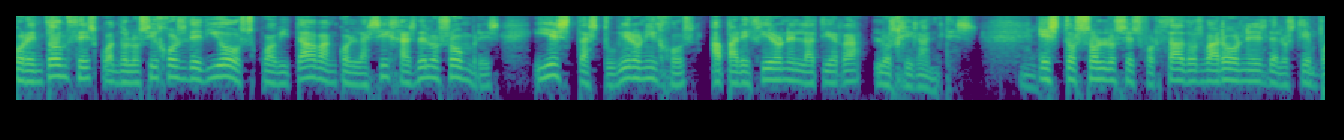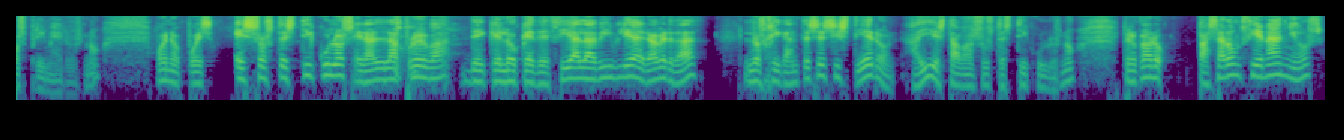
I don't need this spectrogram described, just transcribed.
por entonces, cuando los hijos de Dios cohabitaban con las hijas de los hombres y éstas tuvieron hijos, aparecieron en la tierra los gigantes. Estos son los esforzados varones de los tiempos primeros, ¿no? Bueno, pues esos testículos eran la prueba de que lo que decía la Biblia era verdad. Los gigantes existieron, ahí estaban sus testículos, ¿no? Pero claro, pasaron 100 años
